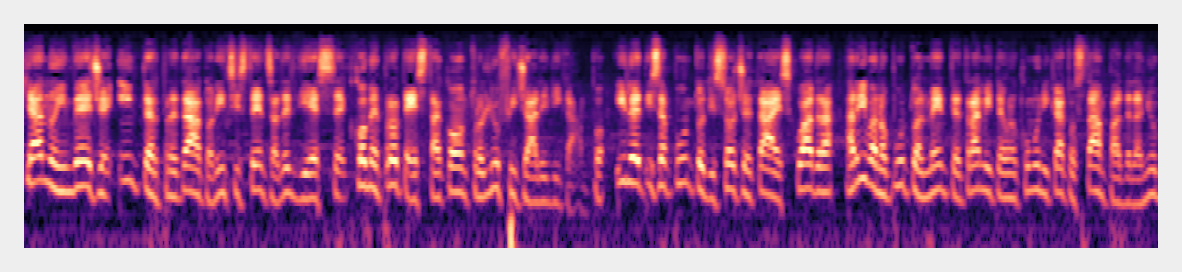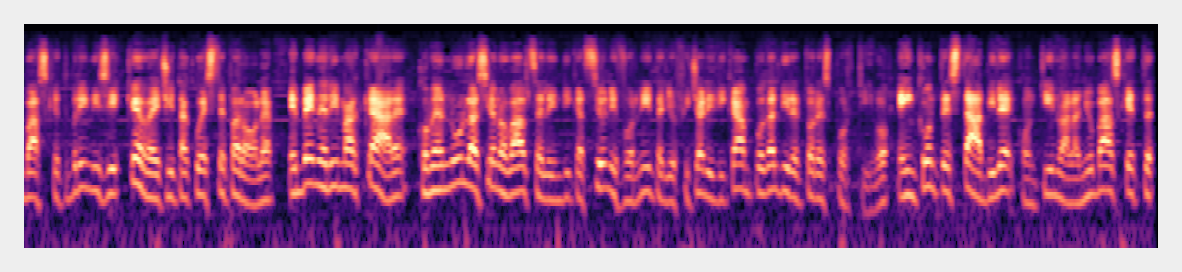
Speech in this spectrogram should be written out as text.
che hanno invece interpretato l'insistenza del DS come protesta contro gli ufficiali di campo. Il disappunto di società e squadra arrivano puntualmente tramite un comunicato stampa della New Basket Brindisi che recita queste parole. È bene rimarcare come a nulla siano valse le indicazioni fornite agli ufficiali di campo dal direttore sportivo. È incontestabile, continua la New Basket,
